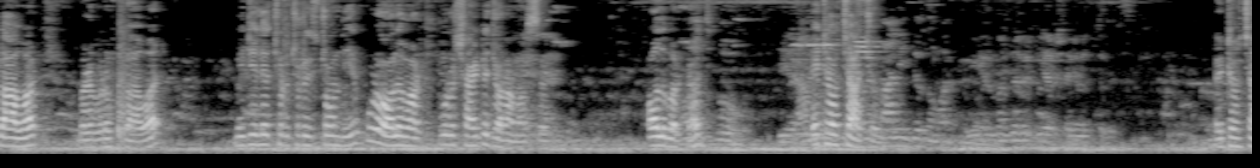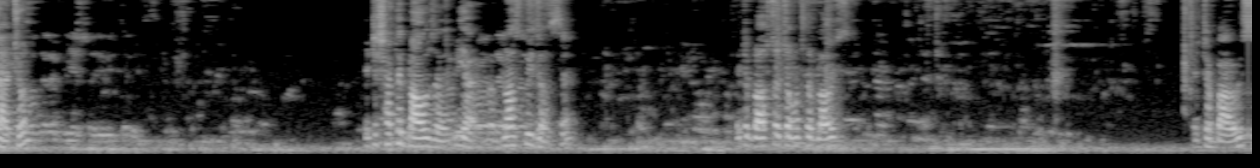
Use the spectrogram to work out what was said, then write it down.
ফ্লাওয়ার বড় বড় ফ্লাওয়ার মিডিলে ছোট ছোট স্টোন দিয়ে পুরো অল ওভার পুরো শাড়িটা জড়ানো আছে। অল ওভার কাজ। এটা হচ্ছে আঁচল। এটা হচ্ছে আঁচল। এটার সাথে ব্লাউজ ইয়া ব্লাউজ পিস আছে। এটা ব্লাউজটা চমৎকার ব্লাউজ এটা ব্লাউজ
